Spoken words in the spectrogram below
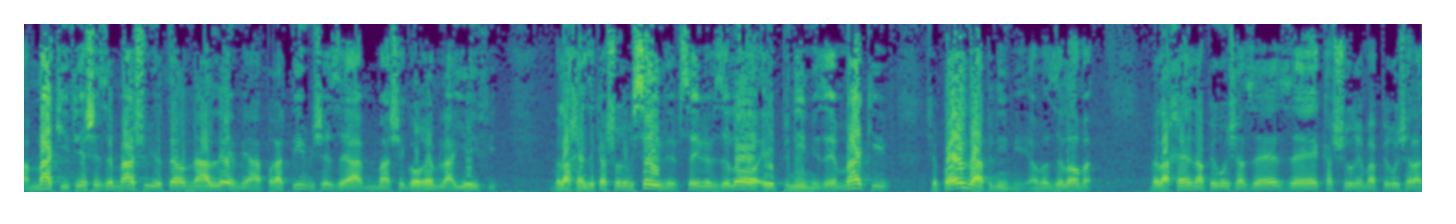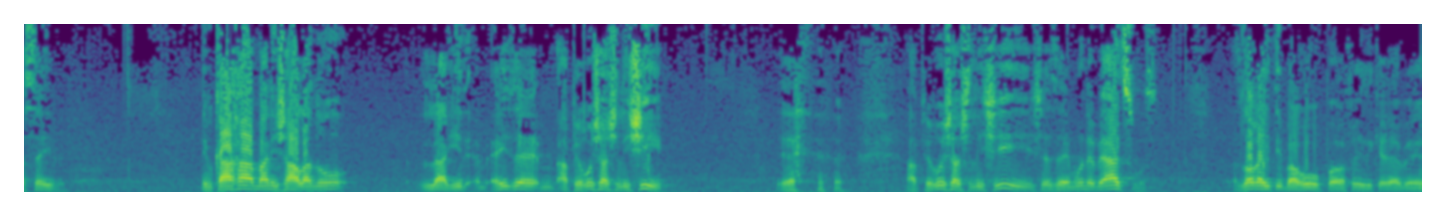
המקיף, יש איזה משהו יותר נעלה מהפרטים שזה מה שגורם ליפי. ולכן זה קשור עם סבב, סבב זה לא פנימי, זה מקיף שפועל בהפנימי, אבל זה לא... ולכן הפירוש הזה, זה קשור עם הפירוש של הסבב. אם ככה, מה נשאר לנו להגיד, איזה, הפירוש השלישי, הפירוש השלישי, שזה אמונה בעצמוס. אז לא ראיתי ברור פה, פרידיק רבי,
